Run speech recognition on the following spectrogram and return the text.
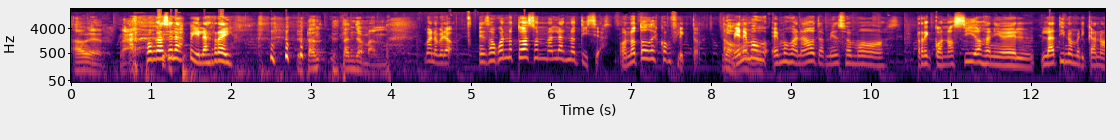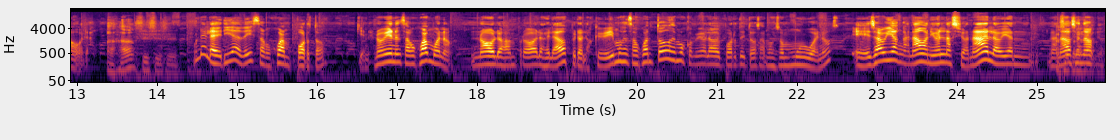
A ver, póngase las pilas, rey. te, están, te están llamando. Bueno, pero en San Juan no todas son malas noticias, o no todo es conflicto. También no. hemos, hemos ganado, también somos reconocidos a nivel latinoamericano ahora. Ajá, sí, sí, sí. Una heladería de San Juan Porto. Quienes no viven en San Juan, bueno, no los han probado los helados, pero los que vivimos en San Juan todos hemos comido helado de Porto y todos sabemos que son muy buenos. Eh, ya habían ganado a nivel nacional, habían ganado siendo, años.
